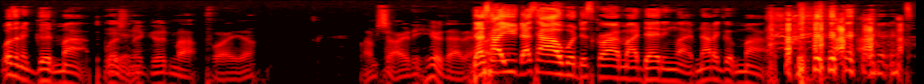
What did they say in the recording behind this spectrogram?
wasn't a good mop Wasn't Yeah. a good mop for you. I'm sorry to hear that. that's how you that's how I would describe my dating life not a good mop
